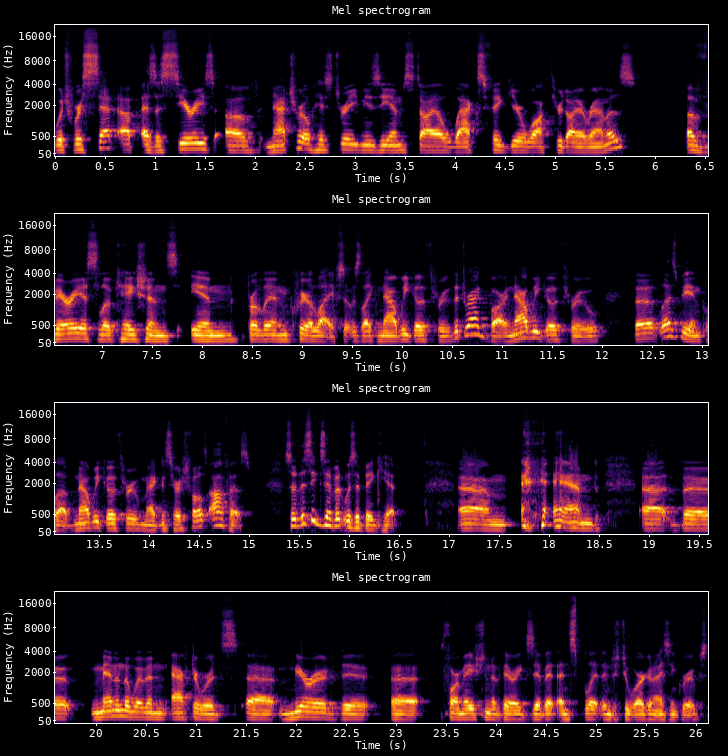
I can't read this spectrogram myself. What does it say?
which were set up as a series of natural history museum style wax figure walkthrough dioramas of various locations in Berlin queer life. So it was like now we go through the drag bar, now we go through the lesbian club, now we go through Magnus Hirschfeld's office. So this exhibit was a big hit. Um, and uh, the men and the women afterwards uh, mirrored the uh, formation of their exhibit and split into two organizing groups.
